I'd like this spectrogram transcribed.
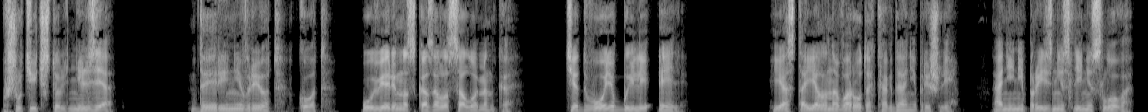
«Пошутить, что ли, нельзя?» «Дерри не врет, кот», — уверенно сказала Соломенко. «Те двое были Эль. Я стояла на воротах, когда они пришли. Они не произнесли ни слова,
